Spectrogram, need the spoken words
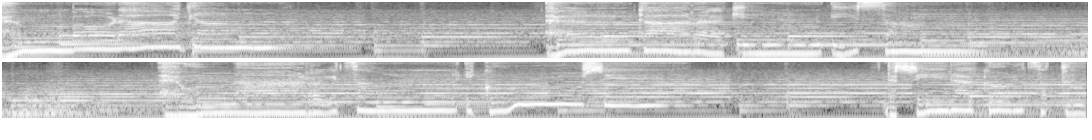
Denbora jan Elkarrekin शत्रु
